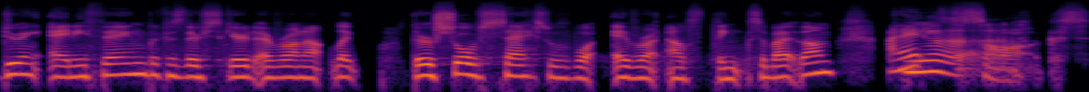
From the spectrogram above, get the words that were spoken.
doing anything because they're scared everyone else like they're so obsessed with what everyone else thinks about them and it Yeah. sucks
